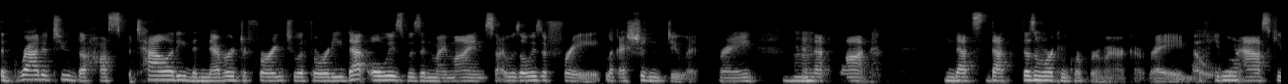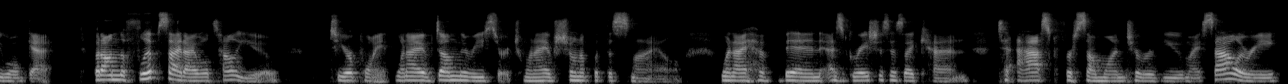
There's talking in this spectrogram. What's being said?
the gratitude, the hospitality, the never deferring to authority, that always was in my mind. So I was always afraid, like I shouldn't do it. Right. Mm-hmm. And that's not, that's, that doesn't work in corporate America. Right. No. If you don't ask, you won't get. But on the flip side, I will tell you, to your point, when I have done the research, when I have shown up with the smile, when I have been as gracious as I can to ask for someone to review my salary,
